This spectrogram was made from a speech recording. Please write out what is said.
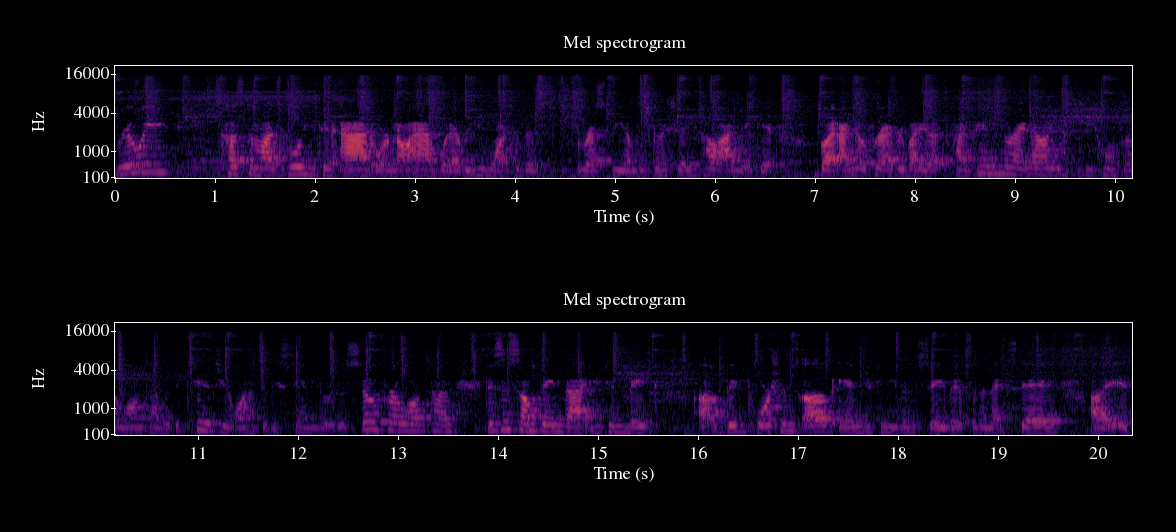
really customizable. You can add or not add whatever you want to this recipe. I'm just gonna show you how I make it. But I know for everybody that's kind of panicking right now, you have to be home for a long time with the kids. You don't wanna have to be standing over the stove for a long time. This is something that you can make uh, big portions of and you can even save it for the next day. Uh, it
